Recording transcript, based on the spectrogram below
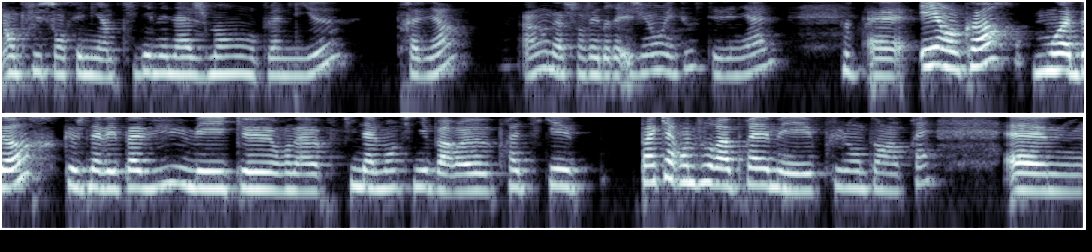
en plus, on s'est mis un petit déménagement en plein milieu. Très bien. Hein, on a changé de région et tout, c'était génial. Euh, et encore, mois d'or, que je n'avais pas vu, mais qu'on a finalement fini par euh, pratiquer pas 40 jours après, mais plus longtemps après, euh,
